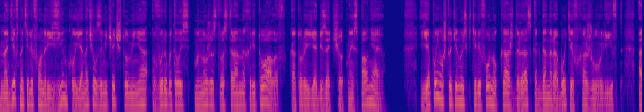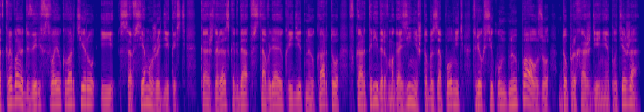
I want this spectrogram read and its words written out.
Надев на телефон резинку, я начал замечать, что у меня выработалось множество странных ритуалов, которые я безотчетно исполняю. Я понял, что тянусь к телефону каждый раз, когда на работе вхожу в лифт, открываю дверь в свою квартиру и, совсем уже дикость, каждый раз, когда вставляю кредитную карту в картридер в магазине, чтобы заполнить трехсекундную паузу до прохождения платежа.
